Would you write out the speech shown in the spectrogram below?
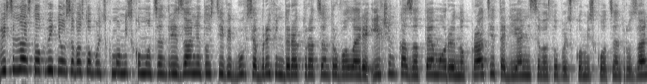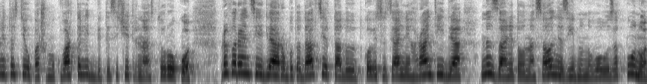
18 квітня у Севастопольському міському центрі зайнятості відбувся брифінг директора центру Валерія Ільченка за темою ринок праці та діяльність Севастопольського міського центру зайнятості у першому кварталі 2013 року. Преференції для роботодавців та додаткові соціальні гарантії для незайнятого населення згідно нового закону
